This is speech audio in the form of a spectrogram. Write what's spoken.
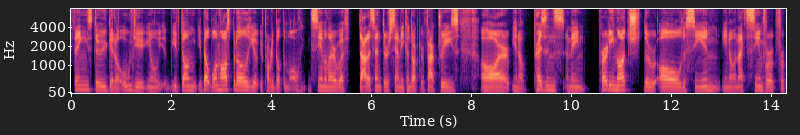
things do get old. You you know you've done you built one hospital, you, have probably built them all. Similar with data centers, semiconductor factories, or you know prisons. I mean, pretty much they're all the same. You know, and that's the same for for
